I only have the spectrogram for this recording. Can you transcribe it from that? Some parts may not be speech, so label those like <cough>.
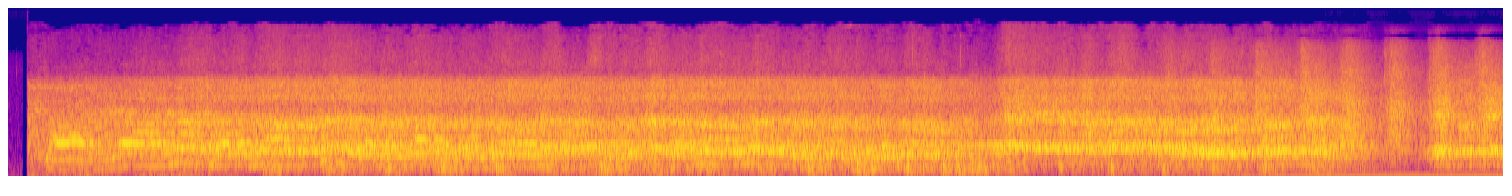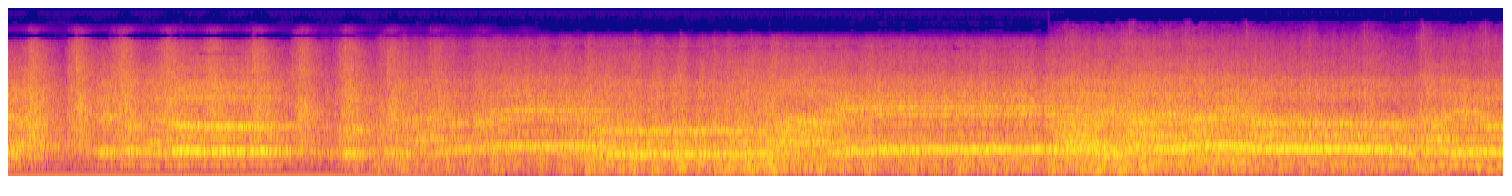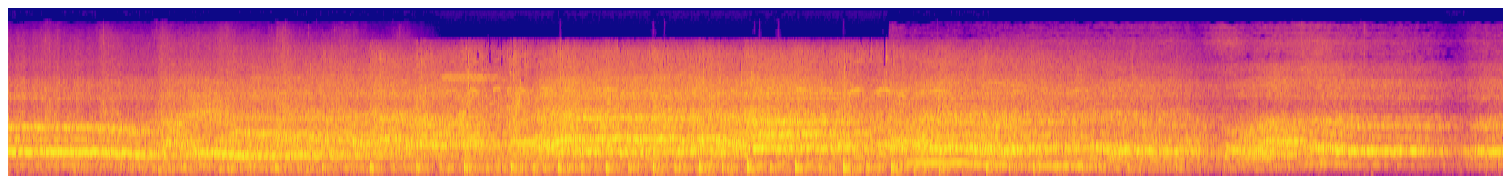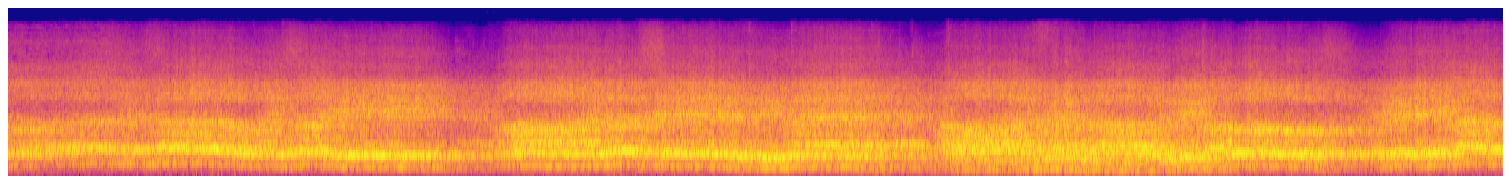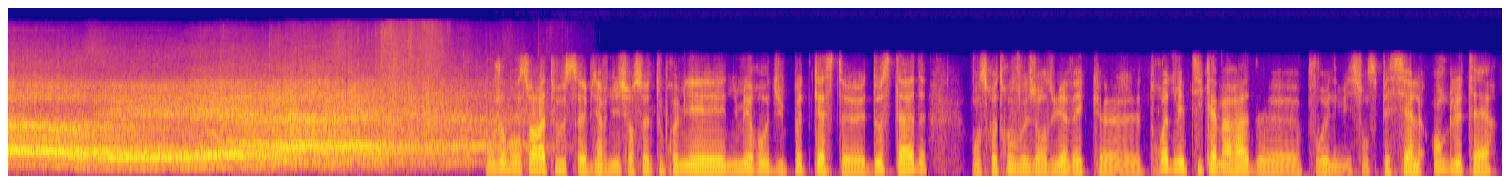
Bonsoir à tous, bienvenue sur ce tout premier numéro du podcast euh, d'Ostad. On se retrouve aujourd'hui avec euh, trois de mes petits camarades euh, pour une émission spéciale Angleterre.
